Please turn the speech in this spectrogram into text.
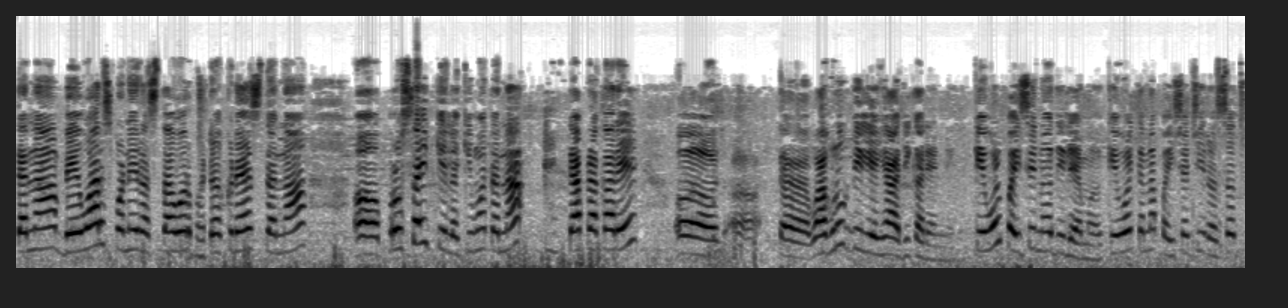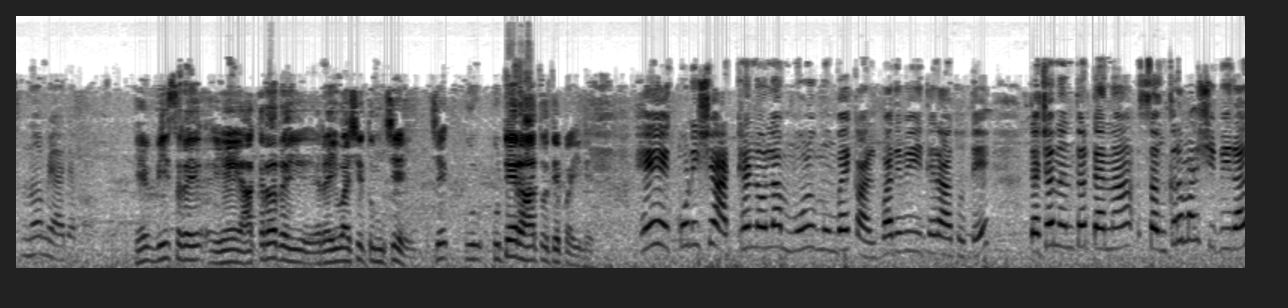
त्यांना बेवारसपणे रस्त्यावर भटकण्यास त्यांना प्रोत्साहित केलं किंवा त्यांना त्या प्रकारे त- वागणूक दिली आहे ह्या अधिकाऱ्यांनी. केवळ पैसे न दिल्यामुळे केवळ त्यांना पैशाची रसद न मिळाल्यामुळे. हे वीस हे अकरा रहि- रहिवासी तुमचे जे कुठे राहत होते पहिले? हे एकोणीसशे अठ्ठ्याण्णव ला मूळ मुंबई काळबादेवी इथे राहत होते. त्याच्यानंतर त्यांना संक्रमण शिबिरात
